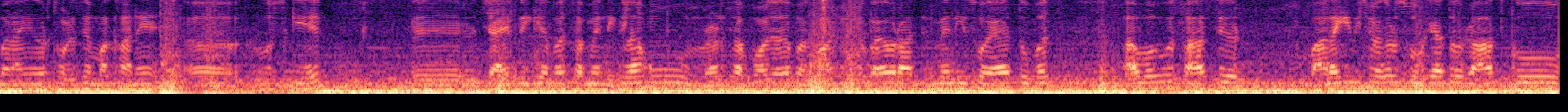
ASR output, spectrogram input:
बनाई और थोड़े से मखाने रोस्ट किए। फिर चाय पी के बस अब मैं निकला हूँ। रण साहब बहुत ज़्यादा बदमाश हो चुका है और रात दिन में नहीं सोया है तो बस अब वो सात से बारह के बीच में अगर सो गया तो रात को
